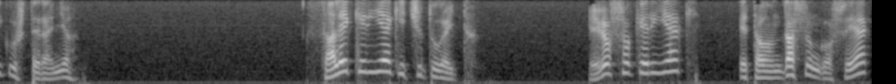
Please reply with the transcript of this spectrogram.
ikusteraino. Zalekeriak itxutu gaitu. Erosokeriak eta ondasun gozeak,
